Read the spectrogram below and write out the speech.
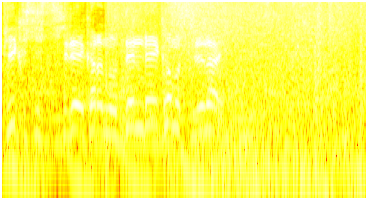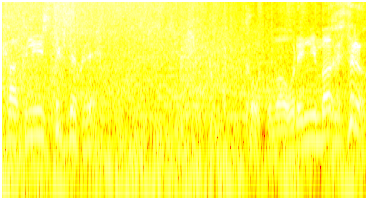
ピクシス司令からの伝令かもしれない。確認してきてくれ。ここは俺に任せろ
